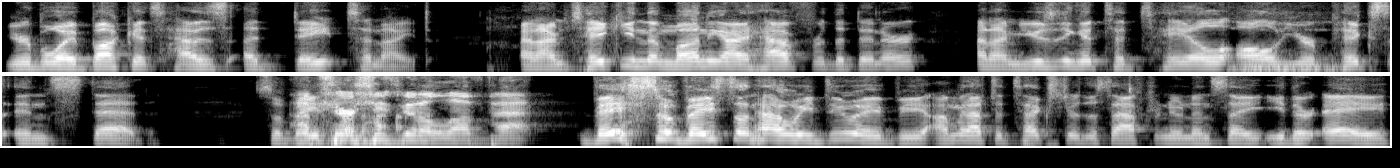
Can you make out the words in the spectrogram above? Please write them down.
your boy Buckets has a date tonight. And I'm taking the money I have for the dinner and I'm using it to tail all your picks instead. So I'm sure she's how, gonna love that. Based so based on how we do AB, I'm gonna have to text her this afternoon and say either A,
